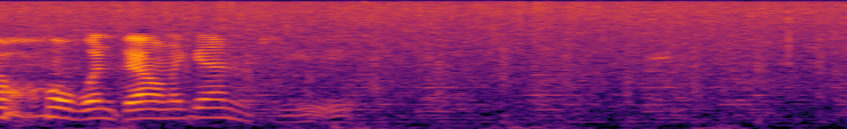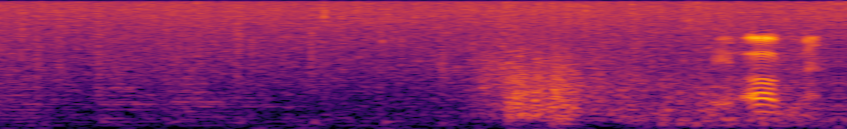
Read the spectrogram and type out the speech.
Oh, went down again. Gee. Okay, augments.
